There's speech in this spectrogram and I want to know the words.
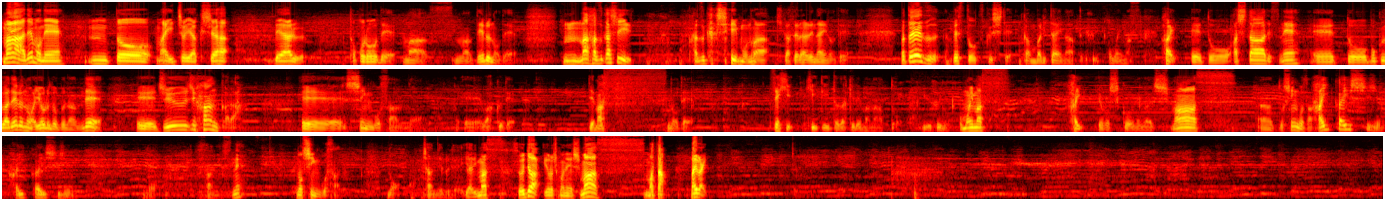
まあでもね、うんと、まあ一応役者であるところで、まあ、まあ出るので、うん、まあ恥ずかしい、恥ずかしいものは聞かせられないので、まあ、とりあえずベストを尽くして頑張りたいなというふうに思います。はい。えっ、ー、と、明日ですね、えっ、ー、と、僕が出るのは夜の部なんで、えー、10時半から、えー、慎吾さんの、えー、枠で出ますので、ぜひ聴いていただければなというふうに思います。はい。よろしくお願いします。あと、慎吾さん、徘徊詩人、徘徊詩人のさんですね。の慎吾さんのチャンネルでやります。それではよろしくお願いします。また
